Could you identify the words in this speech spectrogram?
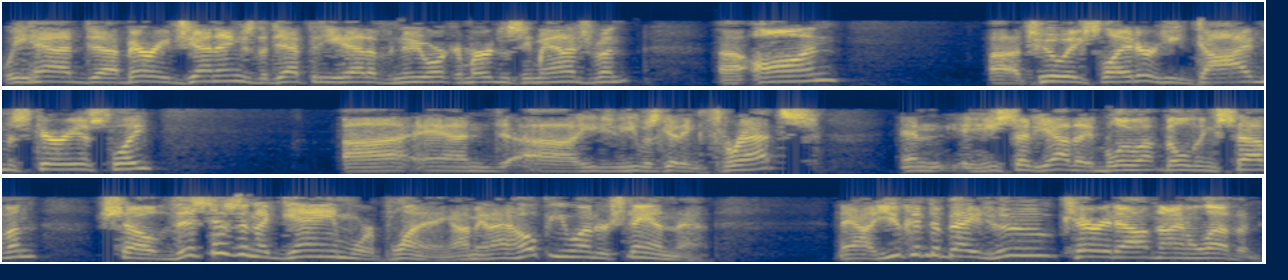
We had uh, Barry Jennings, the deputy head of New York Emergency Management, uh, on. Uh, two weeks later, he died mysteriously, uh, and uh, he, he was getting threats. And he said, yeah, they blew up Building 7. So this isn't a game we're playing. I mean, I hope you understand that. Now, you can debate who carried out 9-11,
